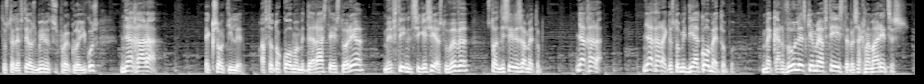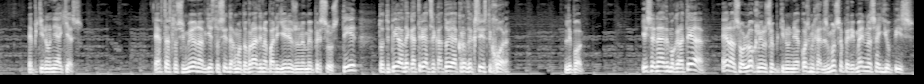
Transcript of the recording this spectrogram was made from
τους τελευταίους μήνες τους προεκλογικούς, μια χαρά εξόκυλε αυτό το κόμμα με τεράστια ιστορία, με ευθύνη της ηγεσίας του βέβαια, στο αντισύριζα μέτωπο. Μια χαρά. Μια χαρά και στο μηντιακό μέτωπο. Με καρδούλες και με αυτή είστε, με σαχλαμαρίτσες. Επικοινωνιακές. Έφτασε στο σημείο να βγει στο Σύνταγμα το βράδυ να πανηγυρίζουν με πυρσούς. Τι, το ότι πήραν 13% οι ακροδεξιοί στη χώρα. Λοιπόν, είσαι Νέα Δημοκρατία, ένας ολόκληρος επικοινωνιακός μηχανισμός σε περιμένει να σε αγιοποιήσει.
